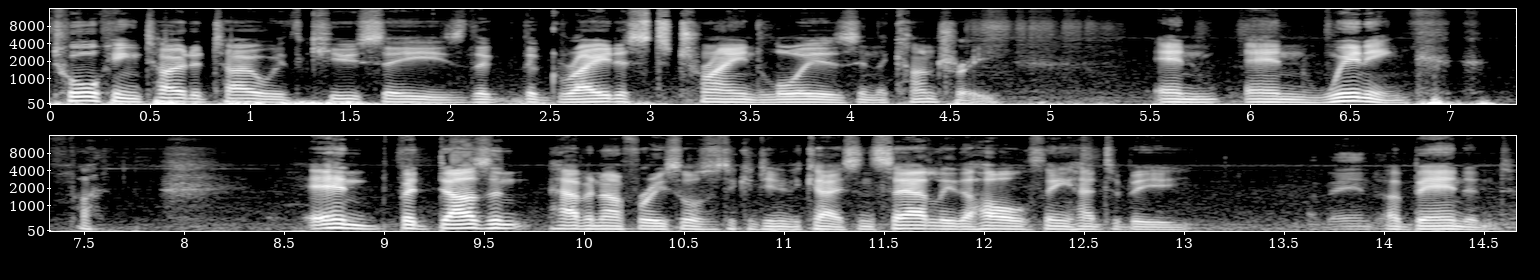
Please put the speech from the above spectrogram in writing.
talking toe to toe with QCs, the the greatest trained lawyers in the country, and and winning. and but doesn't have enough resources to continue the case, and sadly, the whole thing had to be Abandoned. abandoned.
